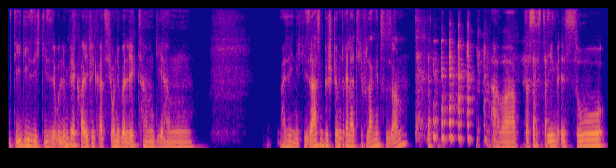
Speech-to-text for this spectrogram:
die, die sich diese Olympia-Qualifikation überlegt haben, die haben, weiß ich nicht, die saßen bestimmt relativ lange zusammen. Aber das System ist so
